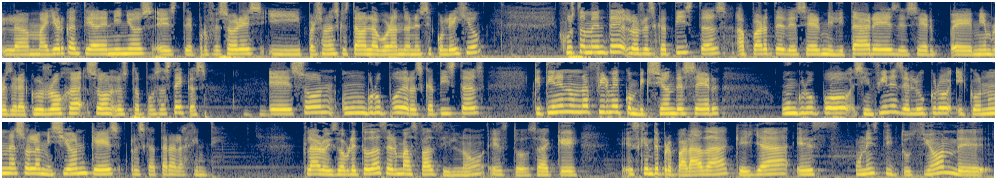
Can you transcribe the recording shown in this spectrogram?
la mayor cantidad de niños, este, profesores y personas que estaban laborando en ese colegio. Justamente los rescatistas, aparte de ser militares, de ser eh, miembros de la Cruz Roja, son los topos aztecas. Eh, son un grupo de rescatistas que tienen una firme convicción de ser un grupo sin fines de lucro y con una sola misión que es rescatar a la gente. Claro, y sobre todo hacer más fácil, ¿no? Esto, o sea, que es gente preparada, que ya es una institución de,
